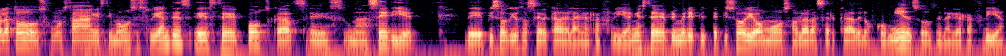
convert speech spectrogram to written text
Hola a todos, ¿cómo están estimados estudiantes? Este podcast es una serie de episodios acerca de la Guerra Fría. En este primer episodio vamos a hablar acerca de los comienzos de la Guerra Fría.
